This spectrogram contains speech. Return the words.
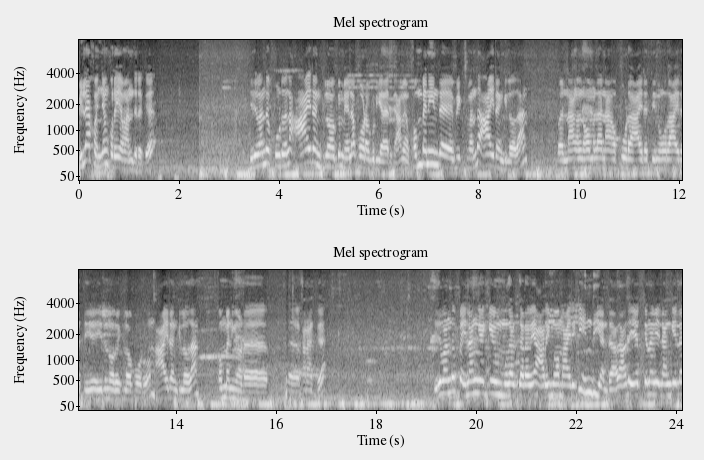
விலை கொஞ்சம் குறைய வந்திருக்கு. இது வந்து கூடுதலாக ஆயிரம் கிலோவுக்கு மேலே போடக்கூடியதாக இருக்குது ஆமாம் கொம்பனி இந்த ஃபிக்ஸ் வந்து ஆயிரம் கிலோ தான். இப்போ நாங்கள் நார்மலாக நாங்கள் கூட ஆயிரத்தி நூறு ஆயிரத்தி இருநூறு கிலோ போடுவோம். ஆயிரம் கிலோ தான் கம்பெனியோட கணக்கு. இது வந்து இப்போ இலங்கைக்கு முதல் தடவையாக அறிமுகமாயிருக்கு இந்தியன்ற அதாவது ஏற்கனவே இலங்கையில்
